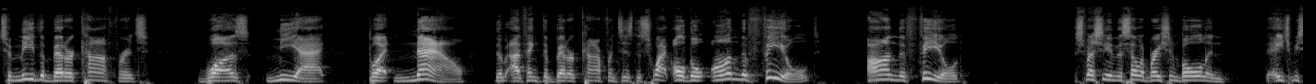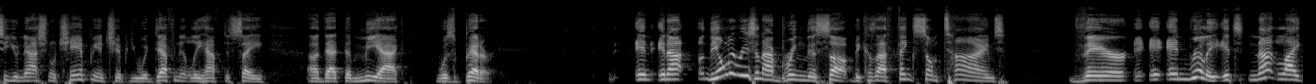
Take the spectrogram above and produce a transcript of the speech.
to me the better conference was MEAC, but now the, I think the better conference is the SWAC. Although on the field, on the field, especially in the Celebration Bowl and the HBCU National Championship, you would definitely have to say uh, that the MEAC was better. And and I the only reason I bring this up because I think sometimes there and really it's not like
